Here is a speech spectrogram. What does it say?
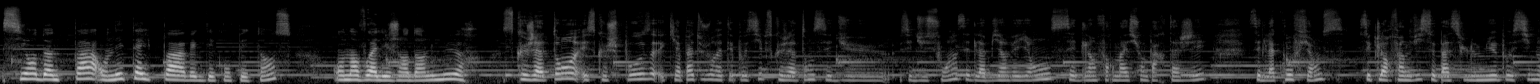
si on donne pas, on n'étaye pas avec des compétences, on envoie les gens dans le mur. Ce que j'attends et ce que je pose, qui n'a pas toujours été possible, ce que j'attends, c'est du, soin, c'est de la bienveillance, c'est de l'information partagée, c'est de la confiance. C'est que leur fin de vie se passe le mieux possible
